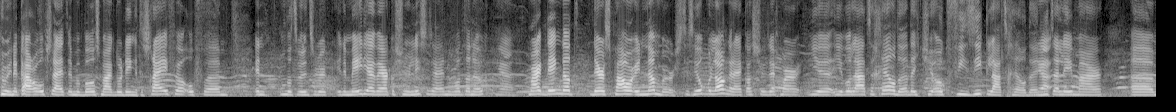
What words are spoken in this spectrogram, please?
eh, in kamer opsluit en me boos maak door dingen te schrijven. Of ehm, en omdat we natuurlijk in de media werken, journalisten zijn of wat dan ook. Ja. Maar ik denk dat there's power in numbers. Het is heel belangrijk als je zeg maar je, je wil laten gelden, dat je je ook fysiek laat gelden. En Ja. niet alleen maar ehm,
